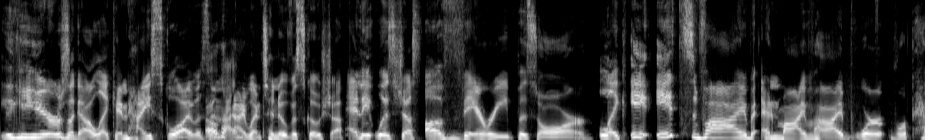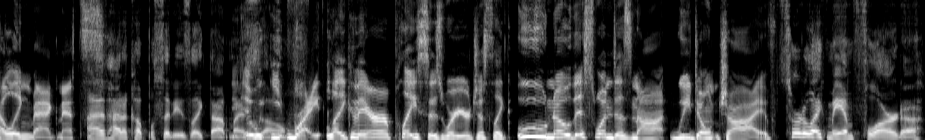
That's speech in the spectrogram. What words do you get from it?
Years ago, like in high school, I was in, Okay. I went to Nova Scotia, and it was just a very bizarre. Like it, its vibe and my vibe were repelling magnets. I've had a couple cities like that myself. Right. Like there are places where you're just like, ooh, no, this one does not, we don't jive. Sort of like me in Florida.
